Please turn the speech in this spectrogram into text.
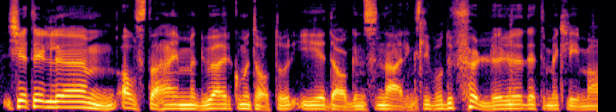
Kjetil eh, Alstaheim, du er kommentator i Dagens Næringsliv, og du følger dette med klima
